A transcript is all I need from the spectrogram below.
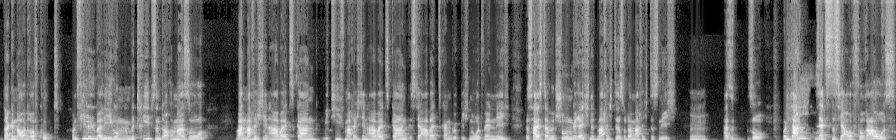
da genau drauf guckt. Und viele Überlegungen im Betrieb sind auch immer so, wann mache ich den Arbeitsgang, wie tief mache ich den Arbeitsgang, ist der Arbeitsgang wirklich notwendig. Das heißt, da wird schon gerechnet, mache ich das oder mache ich das nicht. Mhm. Also so. Und dann setzt es ja auch voraus,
